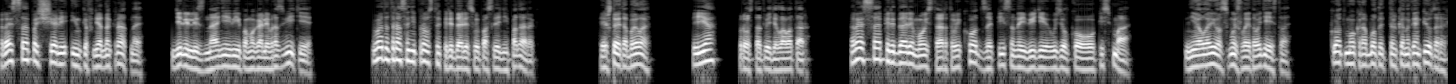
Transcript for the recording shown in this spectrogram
Райса посещали инков неоднократно, делились знаниями и помогали в развитии. В этот раз они просто передали свой последний подарок. «И что это было?» «Я», — просто ответил аватар. Райса передали мой стартовый код, записанный в виде узелкового письма. Не уловил смысла этого действа. Код мог работать только на компьютерах.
